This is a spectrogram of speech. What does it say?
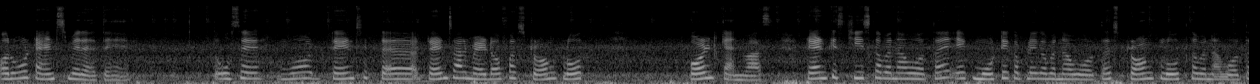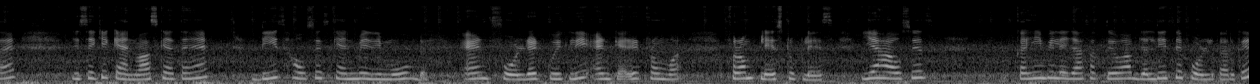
और वो टेंट्स में रहते हैं। तो उसे वो tents tents are made of a strong cloth called canvas tent किस चीज़ का बना हुआ होता है? एक मोटे कपड़े का बना हुआ होता है स्ट्रॉन्ग क्लॉथ का बना हुआ होता है, जिसे कि कैनवास कहते हैं। These houses can be removed and folded quickly and carried from from place to place ये हाउसेज कहीं भी ले जा सकते हो आप जल्दी से फोल्ड करके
